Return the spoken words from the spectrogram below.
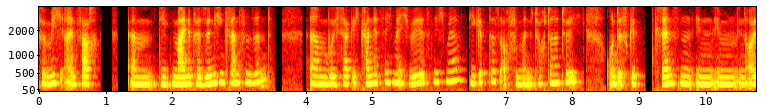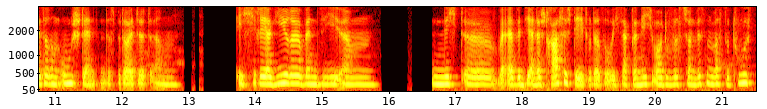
für mich einfach ähm, die meine persönlichen Grenzen sind, ähm, wo ich sage, ich kann jetzt nicht mehr, ich will jetzt nicht mehr. Die gibt es, auch für meine Tochter natürlich. Und es gibt Grenzen in, in, in äußeren Umständen. Das bedeutet, ähm, ich reagiere, wenn sie ähm, nicht, äh, wenn sie an der Straße steht oder so. Ich sage da nicht, oh, du wirst schon wissen, was du tust,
